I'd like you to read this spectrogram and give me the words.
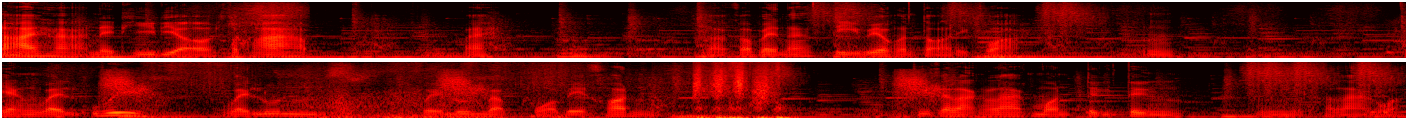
ตายหาในทีเดียวสภาพ ไป เราก็ไปนั่งตีเวลกันต่อดีกว่าอืมแก๊งวัยอุ้ยวัยรุ่นวัยรุ่นแบบหัวเบคอน ที่กำลังลากมอนตึงๆนี่เขาลากว่ะ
